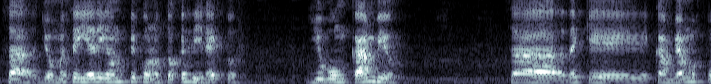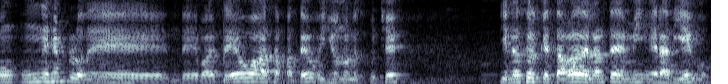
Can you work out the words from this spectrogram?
o sea, yo me seguía, digamos que con los toques directos. Y hubo un cambio. O sea, de que cambiamos con un ejemplo de, de balseo a zapateo y yo no lo escuché. Y en eso el que estaba delante de mí era Diego.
